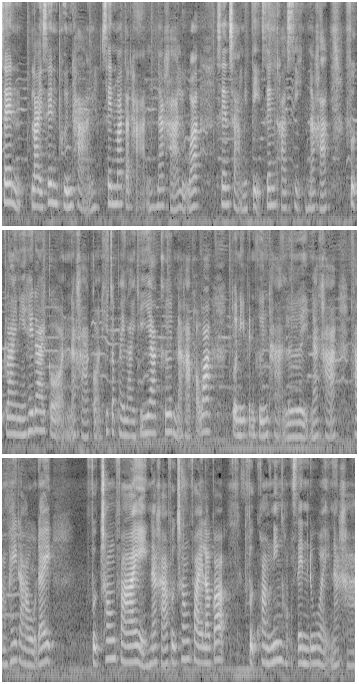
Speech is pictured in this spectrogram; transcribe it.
เส้นลายเส้นพื้นฐาน เส้นมาตรฐานนะคะ หรือว่าเส้น 3 มิติ เส้นคลาสสิกนะคะ ฝึกลายนี้ให้ได้ก่อนนะคะ ก่อนที่จะไปลายที่ยากขึ้นนะคะ เพราะว่าตัวนี้เป็นพื้นฐานเลยนะคะทำให้เราได้ฝึกช่องไฟนะคะ ฝึกช่องไฟแล้วก็ฝึกความนิ่งของเส้นด้วยนะคะ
